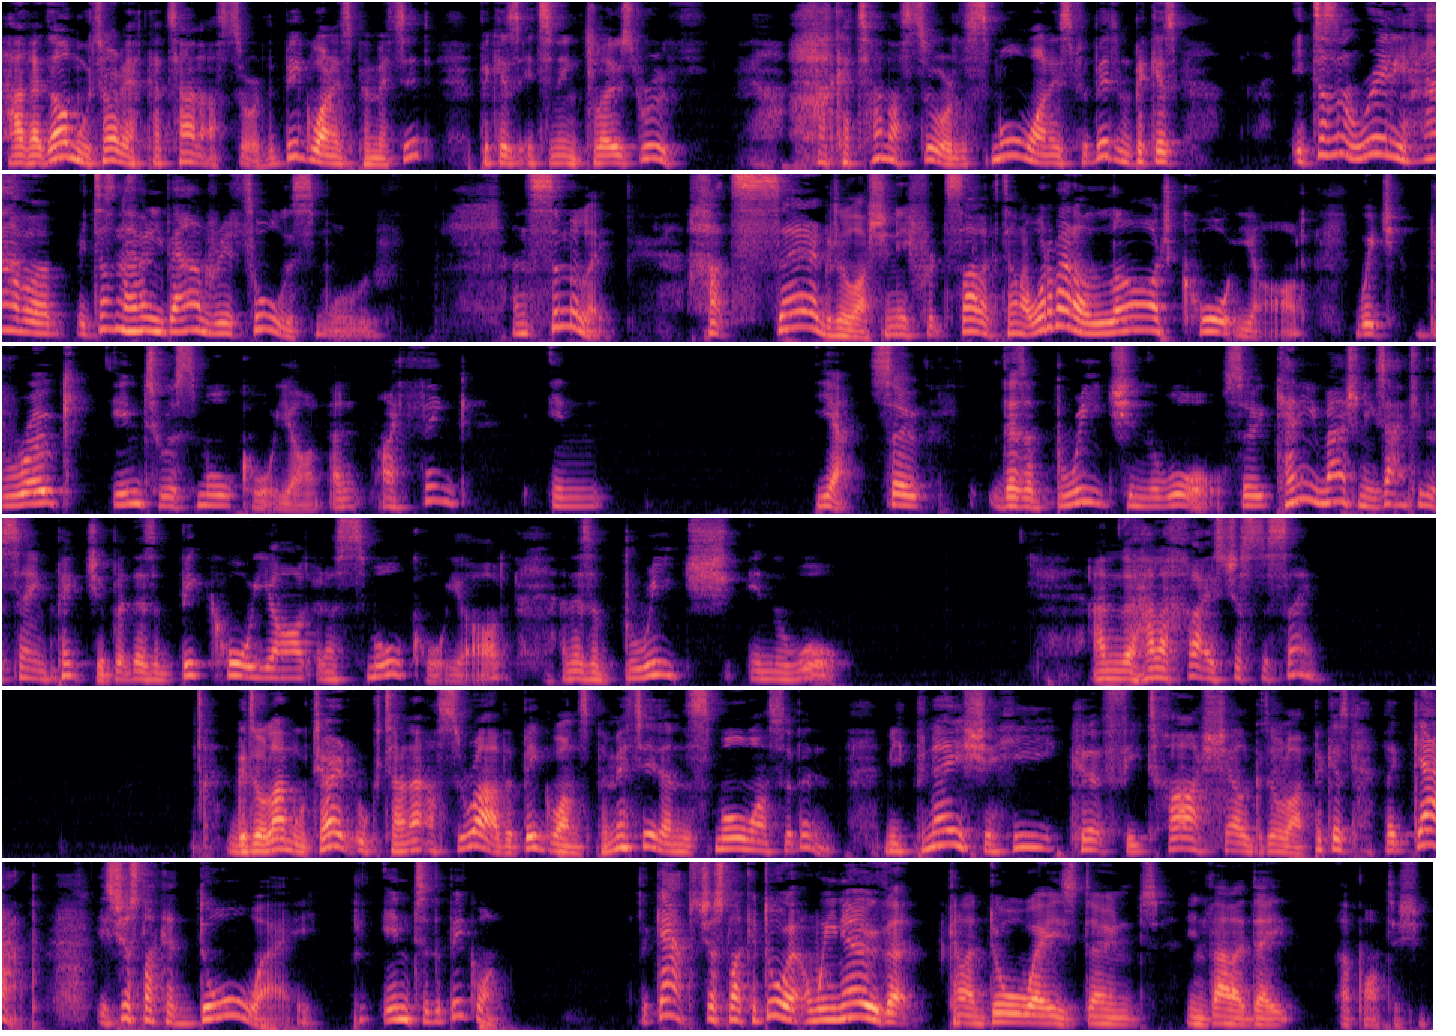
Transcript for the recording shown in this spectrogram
Hagadol mutar katan asur. The big one is permitted because it's an enclosed roof. Hakatan asur. The small one is forbidden because it doesn't really have a. It doesn't have any boundary at all. This small roof. And similarly, what about a large courtyard which broke into a small courtyard? And I think in yeah, so there's a breach in the wall. So can you imagine exactly the same picture, but there's a big courtyard and a small courtyard, and there's a breach in the wall. And the halacha is just the same. Gedola muteret uktana asura. The big ones permitted and the small ones forbidden. Mipnei shehi kefitra shel gedola. Because the gap is just like a doorway into the big one. The gap's just like a doorway, and we know that kind of doorways don't invalidate a partition.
